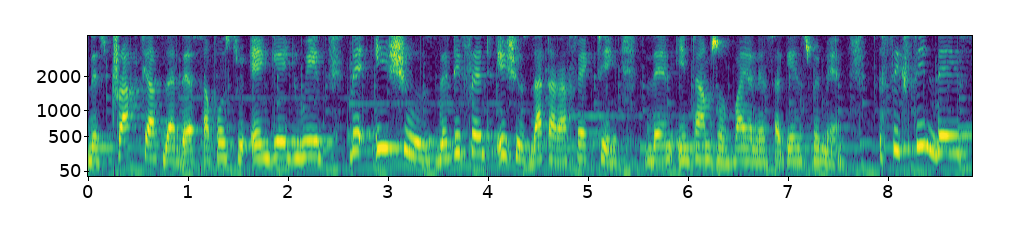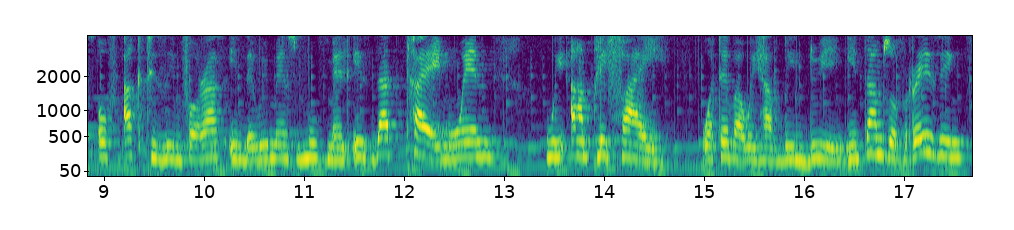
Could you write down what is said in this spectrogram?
the structures that they're supposed to engage with, the issues, the different issues that are affecting them in terms of violence against women. 16 days of activism for us in the women's movement is that time when we amplify whatever we have been doing in terms of raising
